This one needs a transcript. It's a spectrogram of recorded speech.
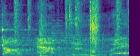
don't have to wait.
